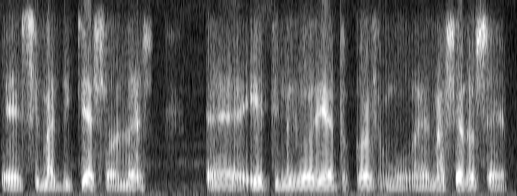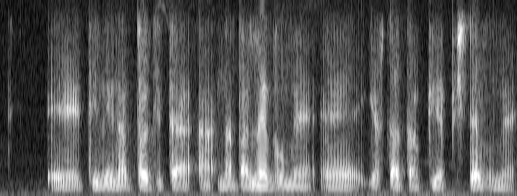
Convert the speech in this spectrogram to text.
ε, σημαντικές όλες. η ετοιμιγωρία του κόσμου μας έδωσε τη δυνατότητα να παλεύουμε για αυτά τα οποία πιστεύουμε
